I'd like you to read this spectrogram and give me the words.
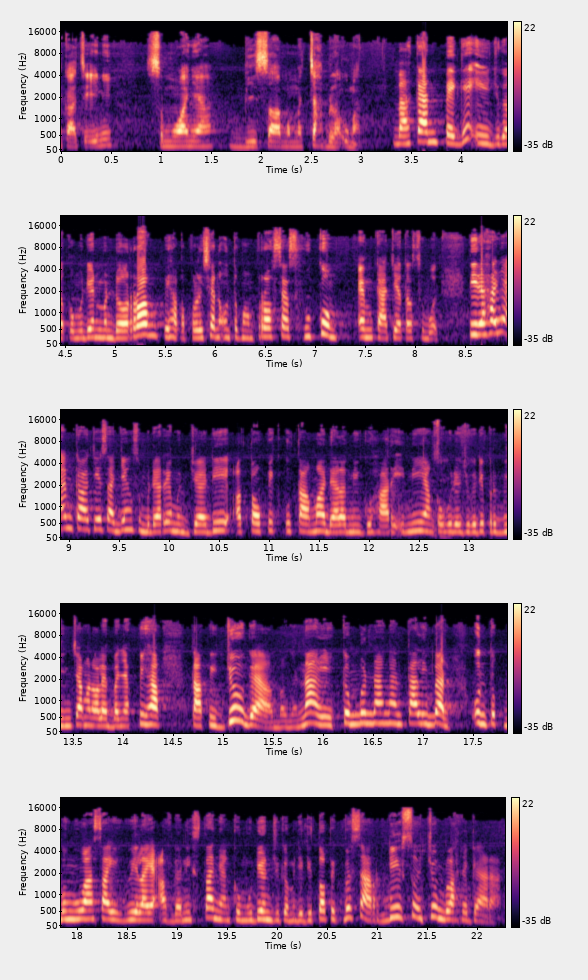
MKC ini semuanya bisa memecah belah umat. Bahkan PGI juga kemudian mendorong pihak kepolisian untuk memproses hukum MKC tersebut. Tidak hanya MKC saja yang sebenarnya menjadi topik utama dalam minggu hari ini yang kemudian juga diperbincangkan oleh banyak pihak, tapi juga mengenai kemenangan Taliban untuk menguasai wilayah Afghanistan yang kemudian juga menjadi topik besar di sejumlah negara.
